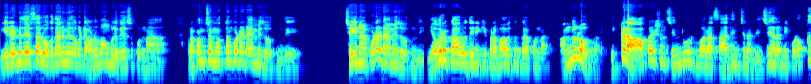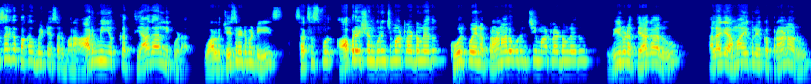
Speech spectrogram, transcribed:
ఈ రెండు దేశాలు ఒకదాని మీద ఒకటి అణుబాంబులు వేసుకున్నా ప్రపంచం మొత్తం కూడా డ్యామేజ్ అవుతుంది. చైనా కూడా డ్యామేజ్ అవుతుంది. ఎవరు కారు దీనికి ప్రభావితం కాకుండా అందరూ అవుతారు. ఇక్కడ ఆపరేషన్ సింధూర్ ద్వారా సాధించిన విజయాలన్నీ కూడా ఒక్కసారిగా పక్కకు పెట్టేశారు. మన ఆర్మీ యొక్క త్యాగాల్ని కూడా. వాళ్ళు చేసినటువంటి సక్సెస్ఫుల్ ఆపరేషన్ గురించి మాట్లాడడం లేదు. కోల్పోయిన ప్రాణాల గురించి మాట్లాడడం లేదు. వీరుల త్యాగాలు అలాగే అమాయకుల యొక్క ప్రాణాలు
